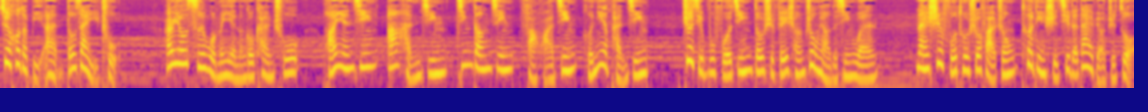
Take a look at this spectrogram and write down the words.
最后的彼岸都在一处。而由此，我们也能够看出，《华严经》《阿含经》《金刚经》《法华经》和《涅盘经》这几部佛经都是非常重要的经文，乃是佛陀说法中特定时期的代表之作，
